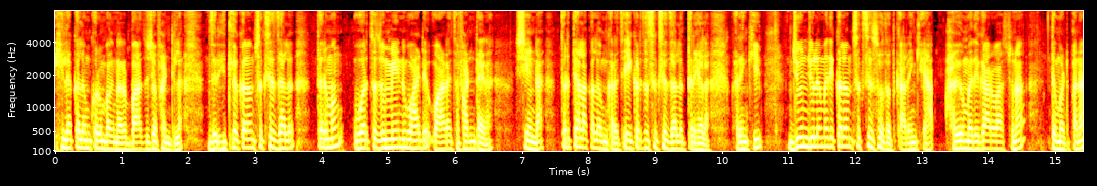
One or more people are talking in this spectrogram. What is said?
हिला कलम करून बघणार बाजूच्या फांटीला. जर इथलं कलम सक्सेस झालं तर मग वरचा जो मेन वाढ वाढायचा फांटा आहे ना शेंडा तर त्याला कलम करायचं. इकडचं सक्सेस झालं तर ह्याला. कारण की जून जुलैमध्ये कलम सक्सेस होतात. कारण की हा हवेमध्ये गारवा असतो ना दमटपणा.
